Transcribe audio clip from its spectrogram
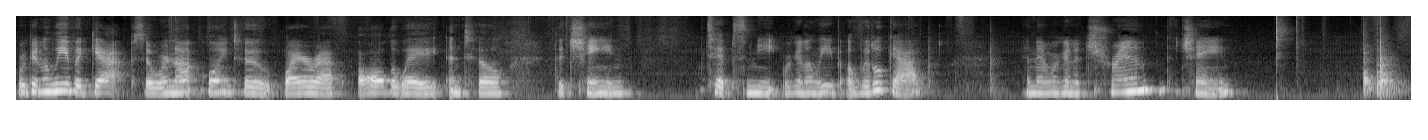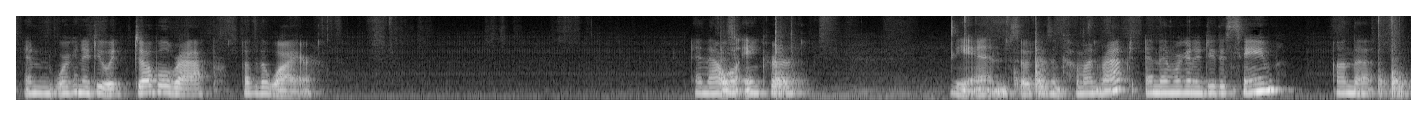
we're going to leave a gap, so we're not going to wire wrap all the way until the chain tips meet. We're going to leave a little gap, and then we're going to trim the chain, and we're going to do a double wrap of the wire. And that will anchor the end so it doesn't come unwrapped. And then we're going to do the same on the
